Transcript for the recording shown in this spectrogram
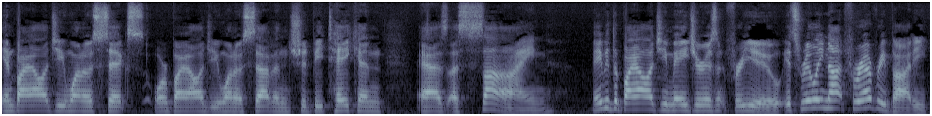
in Biology 106 or Biology 107 should be taken as a sign. Maybe the biology major isn't for you. It's really not for everybody.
